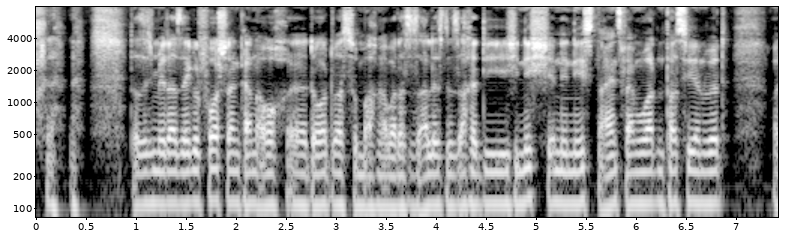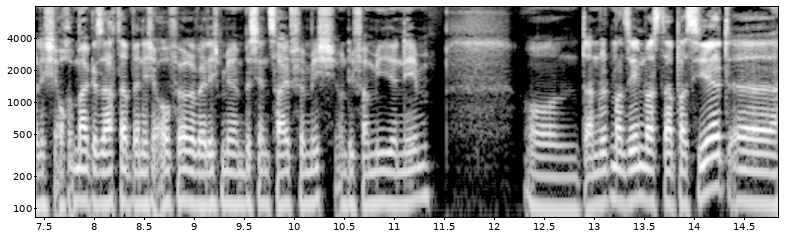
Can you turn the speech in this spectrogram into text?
dass ich mir da sehr gut vorstellen kann, auch äh, dort was zu machen. Aber das ist alles eine Sache, die ich nicht in den nächsten ein, zwei Monaten passieren wird, weil ich auch immer gesagt habe, wenn ich aufhöre, werde ich mir ein bisschen Zeit für mich und die Familie nehmen. Und dann wird man sehen, was da passiert. Äh,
